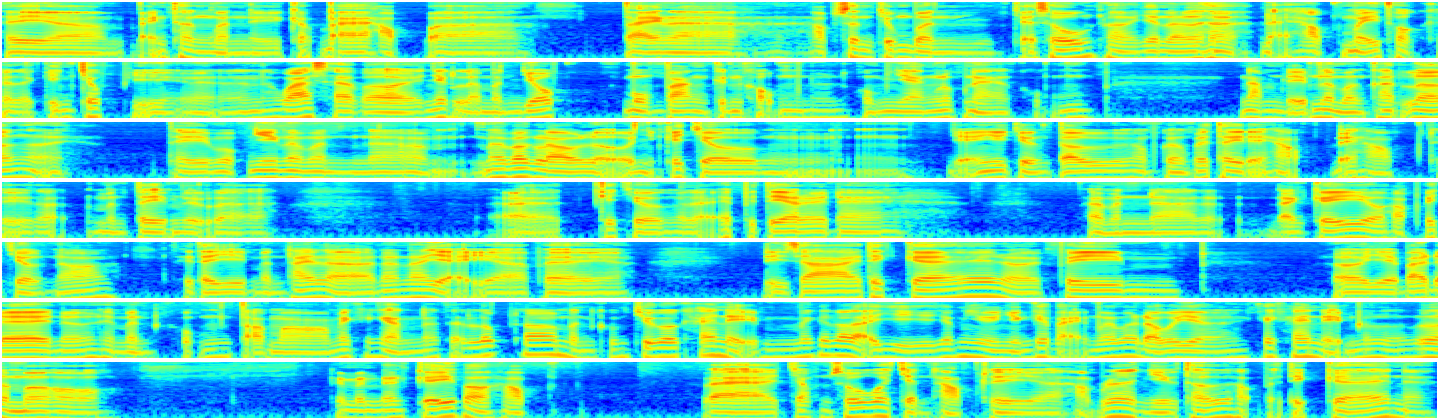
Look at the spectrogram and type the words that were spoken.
Thì uh, bản thân mình thì cấp 3 học uh, toàn là học sinh trung bình trở xuống thôi cho nên là đại học mỹ thuật hay là kiến trúc gì nó quá xa vời. Nhất là mình dốt môn văn kinh khủng cũng nhân lúc nào cũng 5 điểm là mình hết lớn rồi. Thì một nhiên là mình uh, mới bắt đầu lựa những cái trường dạng như trường tư không cần phải thi đại học để học thì mình tìm được là uh, cái trường gọi là FPT Arena và mình à, đăng ký vô học cái trường đó. Thì tại vì mình thấy là nó nó dạy à, về design, thiết kế, rồi phim, rồi về 3D nữa. Thì mình cũng tò mò mấy cái ngành đó. Tới lúc đó mình cũng chưa có khái niệm mấy cái đó là gì. Giống như những cái bạn mới bắt đầu bây giờ, cái khái niệm nó rất là mơ hồ. Thì mình đăng ký vào học. Và trong suốt quá trình học thì à, học rất là nhiều thứ. Học về thiết kế nè,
